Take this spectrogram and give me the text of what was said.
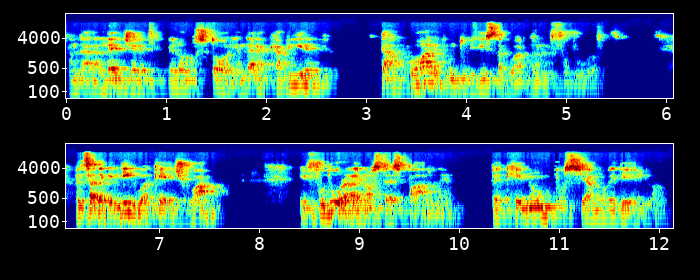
andare a leggere le loro storie, andare a capire da quale punto di vista guardano il futuro. Pensate che in lingua quechua il futuro è alle nostre spalle perché non possiamo vederlo,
